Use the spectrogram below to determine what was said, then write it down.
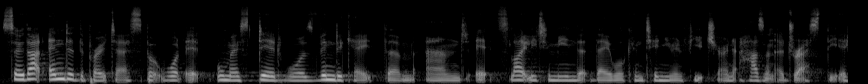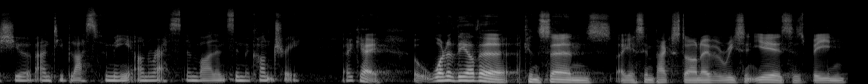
So that ended the protests, but what it almost did was vindicate them, and it's likely to mean that they will continue in future, and it hasn't addressed the issue of anti blasphemy, unrest, and violence in the country. Okay. One of the other concerns, I guess, in Pakistan over recent years has been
